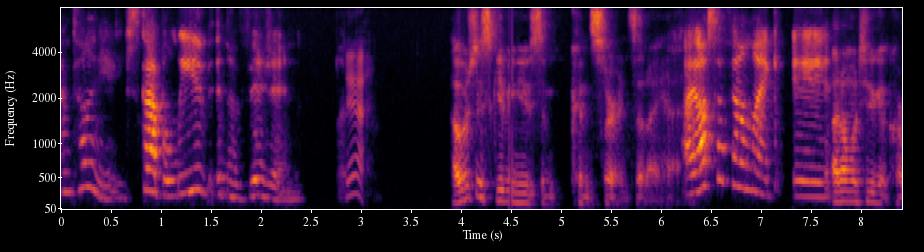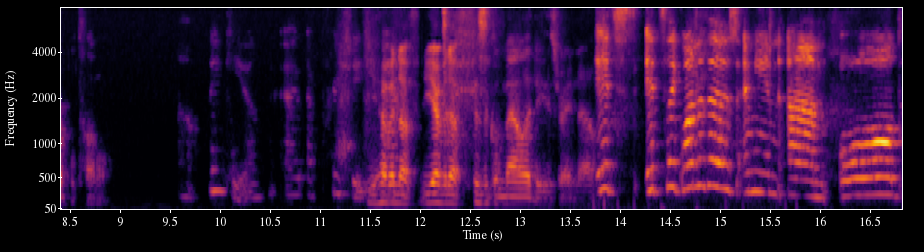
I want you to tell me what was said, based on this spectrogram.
I'm telling you, you just gotta believe in the vision. Yeah. I was just giving you some concerns that I had. I also found like a. I don't want you to get carpal tunnel. Oh, thank you. I appreciate You You have that. enough. You have enough physical maladies right now. It's it's like one of those. I mean, um, old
